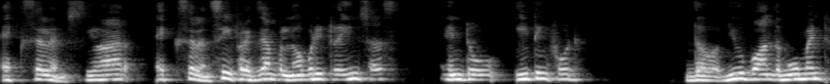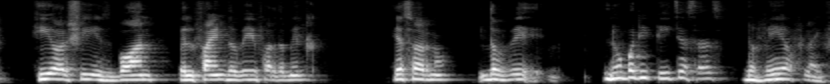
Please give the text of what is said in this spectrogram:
excellence, your excellence. See, for example, nobody trains us into eating food. The newborn, the moment he or she is born, will find the way for the milk. Yes or no? The way nobody teaches us the way of life.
